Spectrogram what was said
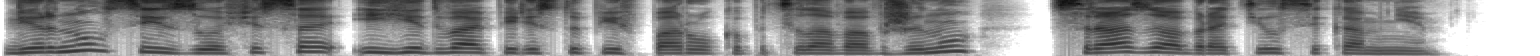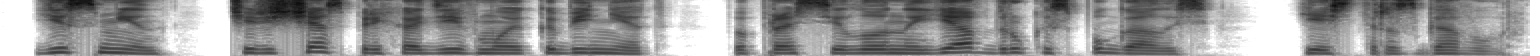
вернулся из офиса и, едва переступив порог и поцеловав жену, сразу обратился ко мне. «Ясмин, через час приходи в мой кабинет», — попросил он, и я вдруг испугалась. «Есть разговор».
